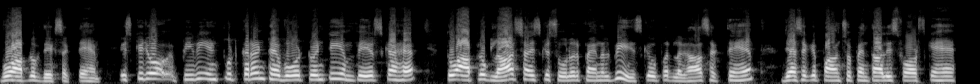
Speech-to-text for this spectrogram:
वो आप लोग देख सकते हैं। इसके जो पीवी इनपुट करंट है, वो 20 एम्पेयर्स का है। तो आप लोग लार्ज साइज़ के सोलर पैनल भी इसके ऊपर लगा सकते हैं। जैसे कि 545 वॉट्स के हैं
